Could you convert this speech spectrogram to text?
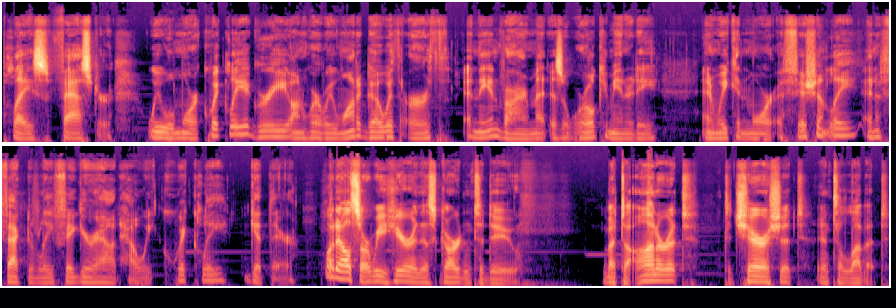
place faster. We will more quickly agree on where we want to go with Earth and the environment as a world community, and we can more efficiently and effectively figure out how we quickly get there. What else are we here in this garden to do? But to honor it, to cherish it, and to love it,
